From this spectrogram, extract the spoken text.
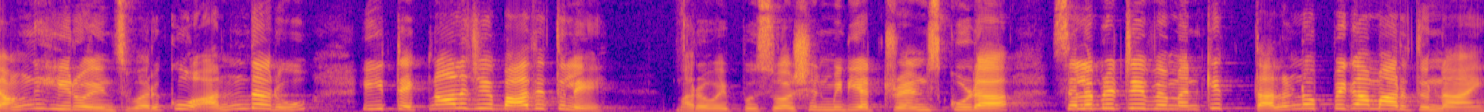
యంగ్ హీరోయిన్స్ వరకు అందరూ ఈ టెక్నాలజీ బాధితులే. మరోవైపు సోషల్ మీడియా ట్రెండ్స్ కూడా సెలబ్రిటీ విమెన్కి తలనొప్పిగా మారుతున్నాయి.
